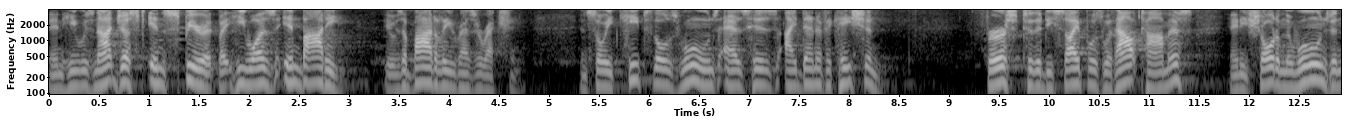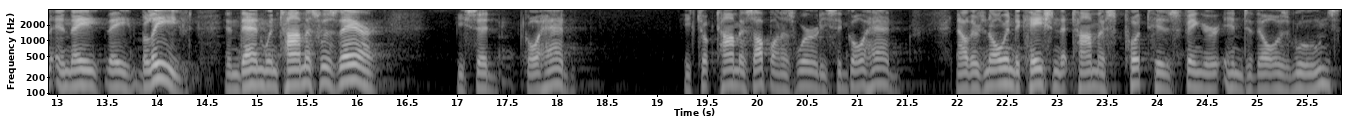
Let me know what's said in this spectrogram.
And he was not just in spirit, but he was in body. It was a bodily resurrection. And so he keeps those wounds as his identification. First to the disciples without Thomas, and he showed them the wounds, and, and they, they believed. And then when Thomas was there, he said, Go ahead. He took Thomas up on his word. He said, Go ahead. Now, there's no indication that Thomas put his finger into those wounds.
